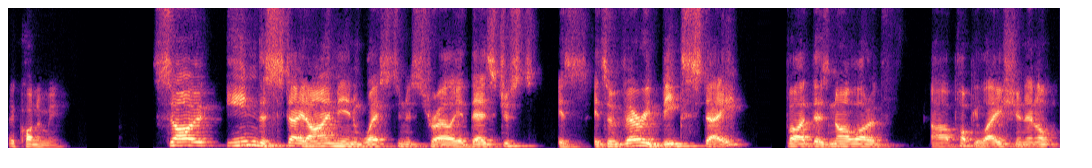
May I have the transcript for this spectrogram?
economy? So in the state I'm in, Western Australia, there's just it's it's a very big state but there's not a lot of uh, population. And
